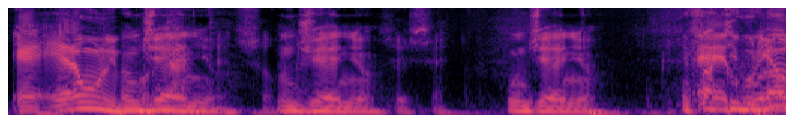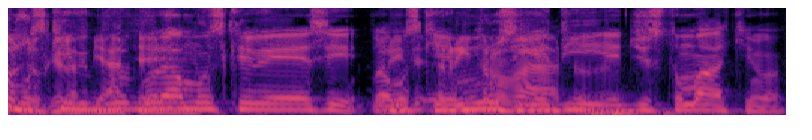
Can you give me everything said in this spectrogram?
era uno importante. Un genio. Insomma. Un genio. Sì, sì. Un genio. Infatti volevamo scrivere, volevamo scrivere, sì, volevamo scrivere musiche di Giusto Macchina.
